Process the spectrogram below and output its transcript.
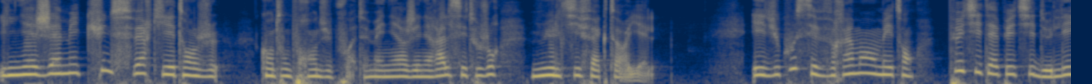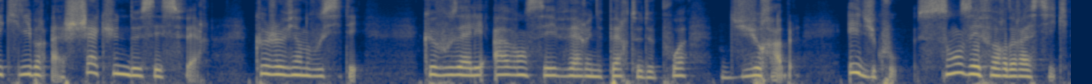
il n'y a jamais qu'une sphère qui est en jeu quand on prend du poids. De manière générale, c'est toujours multifactoriel. Et du coup, c'est vraiment en mettant petit à petit de l'équilibre à chacune de ces sphères que je viens de vous citer que vous allez avancer vers une perte de poids durable. Et du coup, sans effort drastique,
